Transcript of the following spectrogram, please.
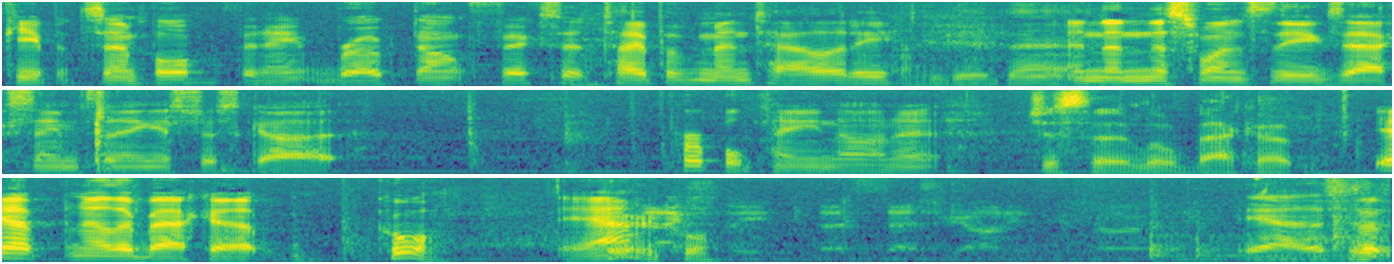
keep it simple. If it ain't broke, don't fix it type of mentality. I get that. And then this one's the exact same thing. It's just got purple paint on it. Just a little backup. Yep, another backup. Cool. Yeah. Very cool. Yeah, this is.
